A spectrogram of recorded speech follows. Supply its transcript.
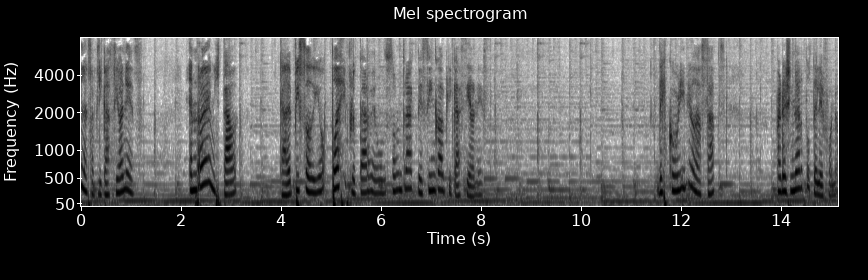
Gustan las aplicaciones? En Red de Amistad, cada episodio puedes disfrutar de un soundtrack de 5 aplicaciones. Descubrí nuevas apps para llenar tu teléfono.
